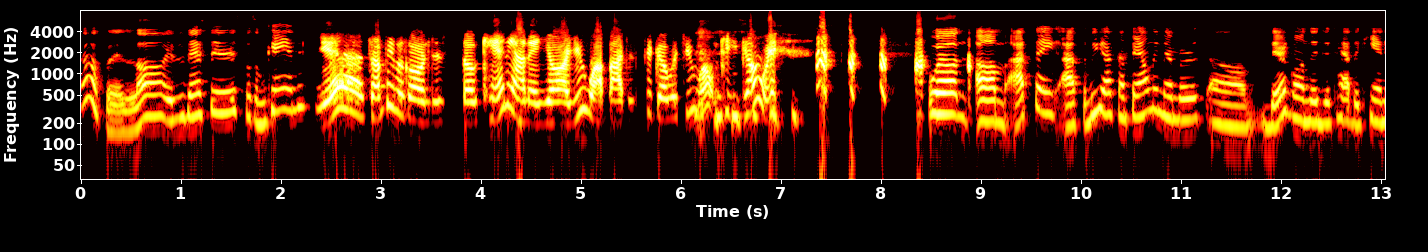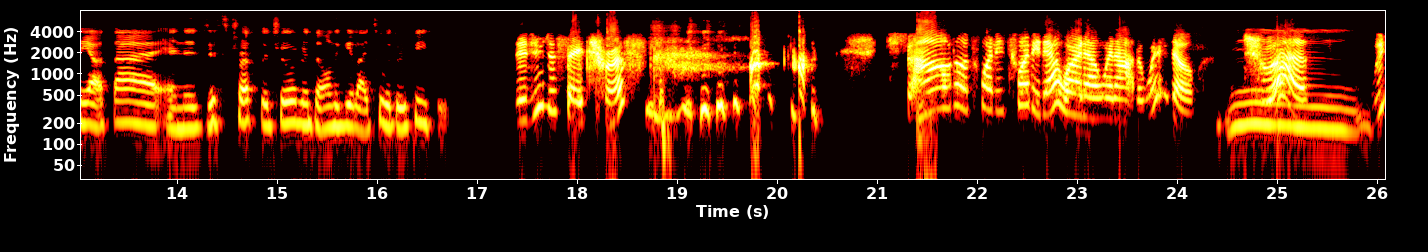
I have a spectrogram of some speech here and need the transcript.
I said, "Law, is it that serious? for some candy?" Yeah, some people gonna just throw candy out in their yard. You walk by, just pick up what you want, keep going. Well, um, I think I we got some family members. Um, they're going to just have the candy outside and it's just trust the children to only get like two or three pieces. Did you just say trust? I don't know. Twenty twenty. That word I went out the window. Mm. Trust. We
